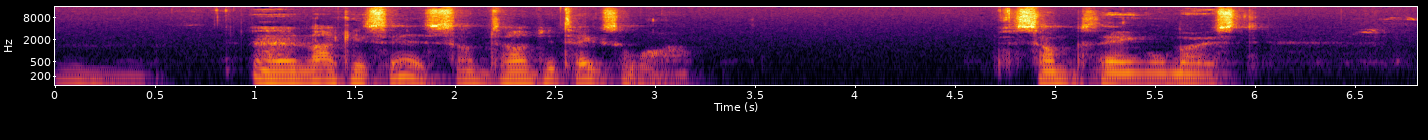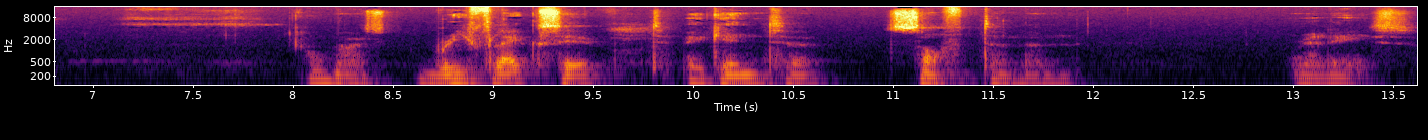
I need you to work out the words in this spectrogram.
Hmm. And like he says, sometimes it takes a while. For something almost almost reflexive to begin to soften and release.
